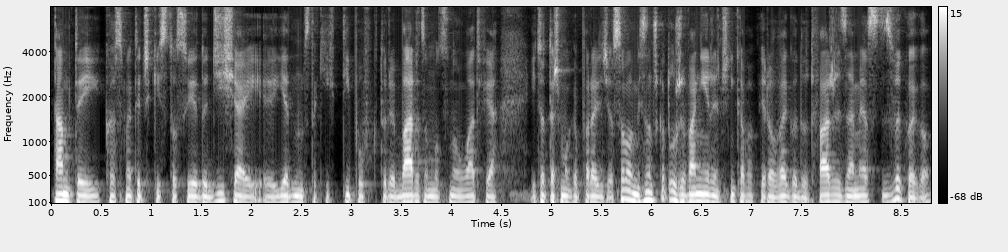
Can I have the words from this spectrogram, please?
tamtej kosmetyczki stosuję do dzisiaj. E, jednym z takich tipów, który bardzo mocno ułatwia i to też mogę poradzić osobom, jest na przykład używanie ręcznika papierowego do twarzy zamiast zwykłego,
